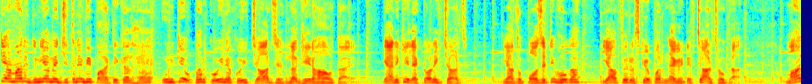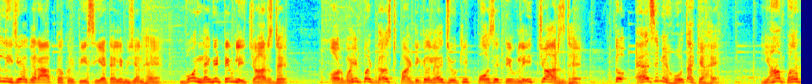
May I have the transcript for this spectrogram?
कि हमारी दुनिया में जितने भी पार्टिकल हैं, उनके ऊपर कोई ना कोई चार्ज लग ही रहा होता है। यानी कि इलेक्ट्रॉनिक चार्ज। या तो पॉजिटिव होगा, या फिर उसके ऊपर नेगेटिव चार्ज होगा। मान लीजिए अगर आपका कोई पीसी या टेलीविज़न है, वो नेगेटिवली चार्ज है। और वहीं पर डस्ट पार्टिकल है जो कि पॉजिटिवली चार्ज है। तो ऐसे में होता क्या है? यहाँ पर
